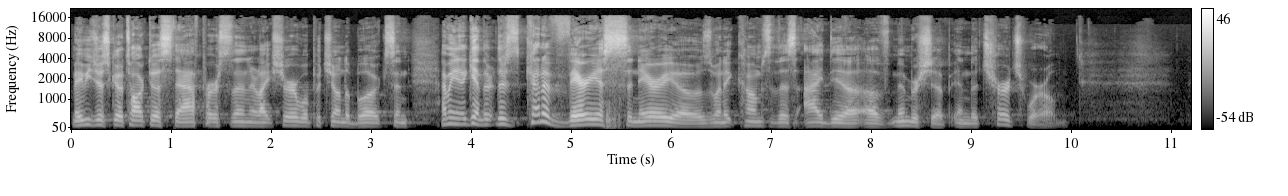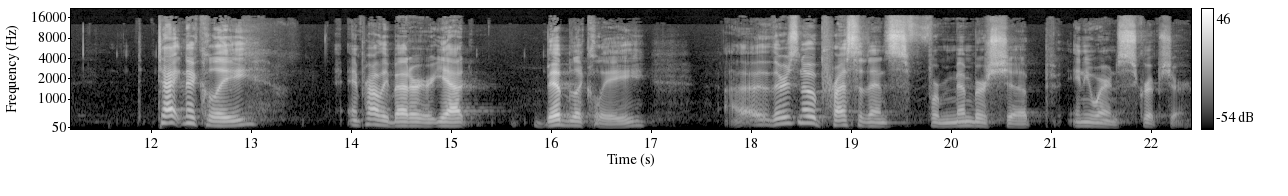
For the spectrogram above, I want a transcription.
maybe just go talk to a staff person. They're like, sure, we'll put you on the books. And I mean, again, there, there's kind of various scenarios when it comes to this idea of membership in the church world. Technically, and probably better yet, biblically, uh, there's no precedence for membership anywhere in Scripture.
